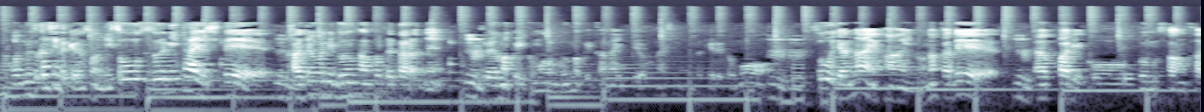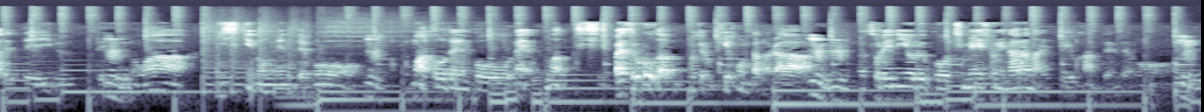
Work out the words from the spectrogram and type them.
まあ難しいんだけど、そのリソースに対してうん。過剰に分散させたらね、うん。それうまくいくものもうまくいかないっていう話なんだけれども、うん。そうじゃない範囲の中で、うん。やっぱりこう分散されているっていうのは、意識の面でも、まあ当然こうね、まあ失敗する方がもちろん基本だから、うんうん。それによるこう致命傷にならないっていう観点でも、うん。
